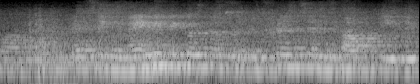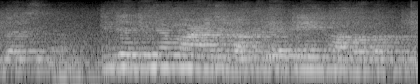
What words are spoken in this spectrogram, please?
Well, I think maybe because there's a difference in bhakti, because Indradyumna Maharaj roughly attained Bhava Bhakti.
